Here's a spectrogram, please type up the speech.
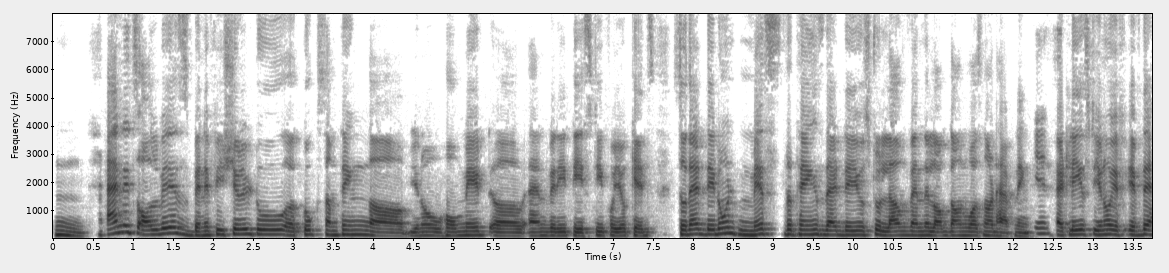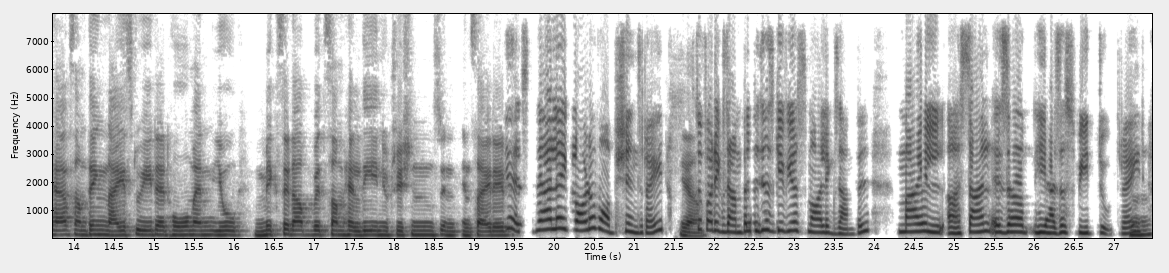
Hmm. And it's always beneficial to uh, cook something, uh, you know, homemade uh, and very tasty for your kids so that they don't miss the things that they used to love when the lockdown was not happening. Yes. At least, you know, if, if they have something nice to eat at home and you mix it up with some healthy nutrition in, inside it. yes there are like a lot of options right Yeah. So, for example, I'll just give you a small example. My uh, son is a he has a sweet tooth, right? Mhm.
